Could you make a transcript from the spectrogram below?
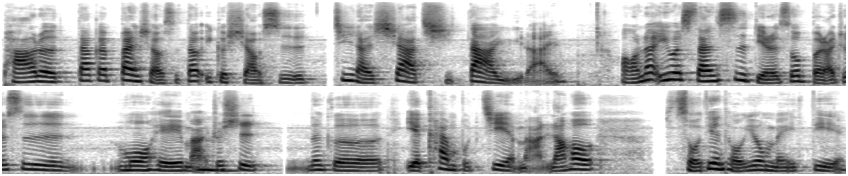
爬了大概半小时到一个小时，竟然下起大雨来。哦，那因为三四点的时候本来就是摸黑嘛，嗯、就是那个也看不见嘛，然后手电筒又没电，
